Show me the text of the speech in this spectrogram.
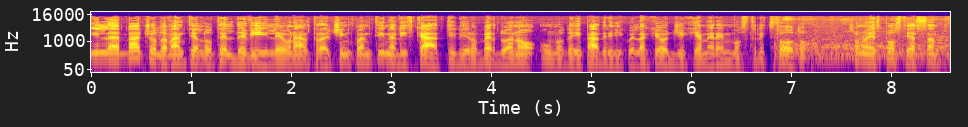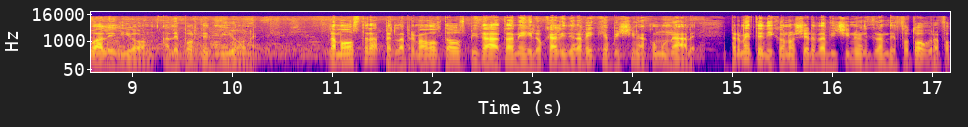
Il bacio davanti all'Hotel de Ville e un'altra cinquantina di scatti di Robert Duanot, uno dei padri di quella che oggi chiameremmo street photo, sono esposti a Saint-Ouen Lyon, alle porte di Lione. La mostra, per la prima volta ospitata nei locali della vecchia piscina comunale, permette di conoscere da vicino il grande fotografo,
